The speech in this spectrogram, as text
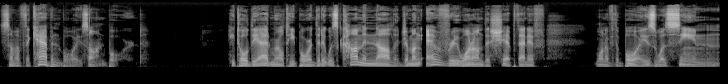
some of the cabin boys on board. He told the Admiralty Board that it was common knowledge among everyone on the ship that if one of the boys was seen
